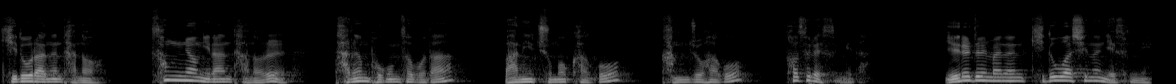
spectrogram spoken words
기도라는 단어, 성령이란 단어를 다른 복음서보다 많이 주목하고 강조하고 서술했습니다. 예를 들면은 기도하시는 예수님,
